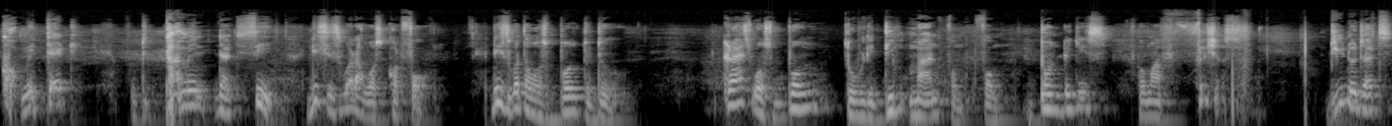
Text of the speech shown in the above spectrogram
committed, determined that see, this is what I was called for. This is what I was born to do. Christ was born to redeem man from, from bondages, from afflictions. Do you know that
